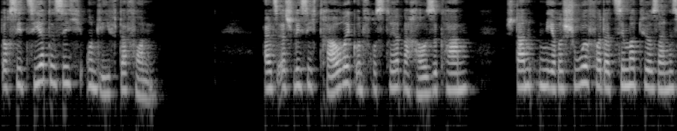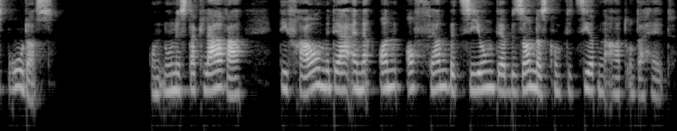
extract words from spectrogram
doch sie zierte sich und lief davon. Als er schließlich traurig und frustriert nach Hause kam, standen ihre Schuhe vor der Zimmertür seines Bruders. Und nun ist da Clara, die Frau, mit der er eine On-Off-Fernbeziehung der besonders komplizierten Art unterhält.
